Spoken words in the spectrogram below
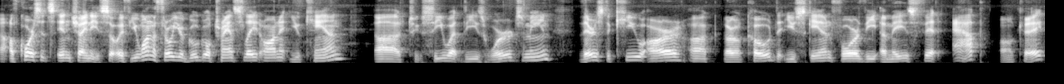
Uh, of course, it's in Chinese. So if you want to throw your Google Translate on it, you can uh, to see what these words mean. There's the QR uh, uh, code that you scan for the Amazfit app. Okay,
